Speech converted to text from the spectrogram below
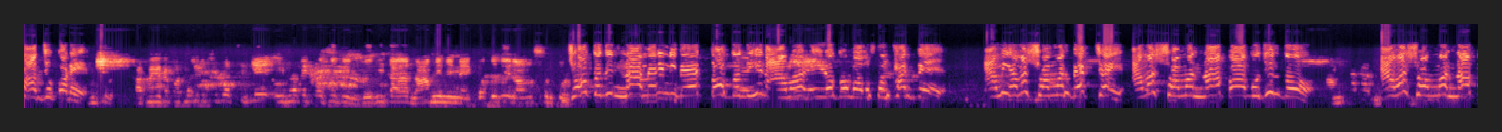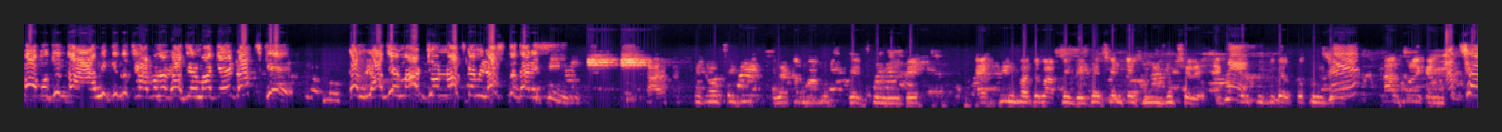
অনশন করবে? যতদিন না মেনে নিবে ততদিন আমার এইরকম অবস্থান থাকবে। আমি আমার সম্মান ব্যাক চাই। আমার সম্মান না পাওয়া পর্যন্ত আমার সম্মান না পাওয়া পর্যন্ত আমি কিন্তু ছাড়বো না রাজের মাকে রাজকে। কারণ রাজের মার জন্য আজকে আমি রাস্তা দাঁড়িয়েছি। সেটা হচ্ছে কি এলাকার মানুষ যে শুনবে একদিন হয়তো আপনি দেখেছেন যে হিন্দু ছেলে একদিন হ্যাঁ। ফিজিক্যাল প্রথম হ্যাঁ। তারপরে কেন আচ্ছা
